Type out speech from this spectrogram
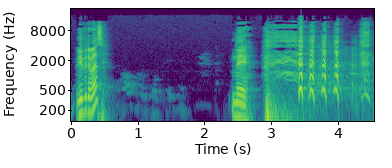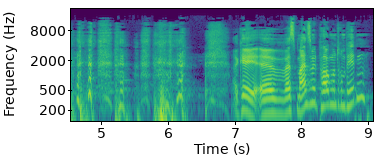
Wie bitte was? Nee. Okay, äh, was meinst du mit Pauken und Trompeten?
